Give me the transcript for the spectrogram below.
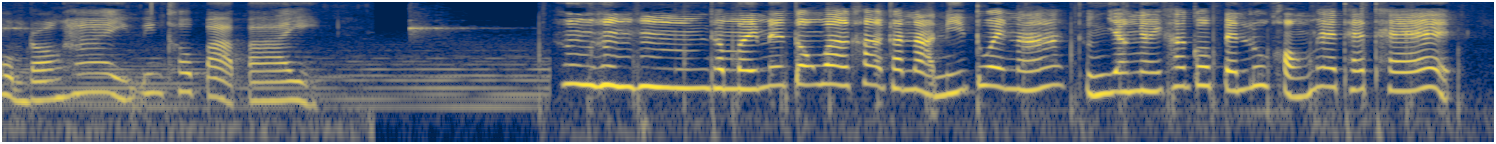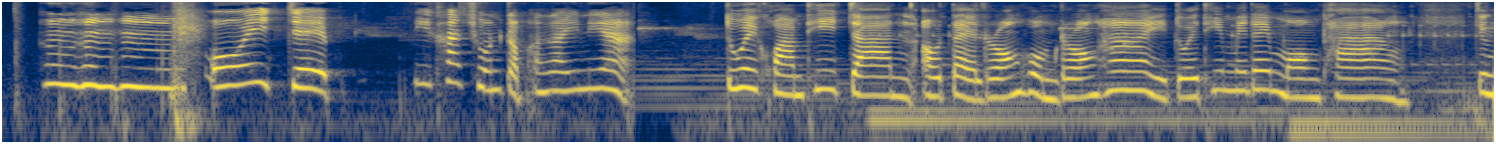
ห่มร้องไห้วิ่งเข้าป่าไป ฮึมฮึมฮึมทำไมแม่ต้องว่าข้าขนาดนี้ด้วยนะ ถึงยังไงข้าก็เป็นลูกของแม่แท้ๆฮึมฮึมฮึมโอ้ยเจ็บ นี่ข้าชนกับอะไรเนี่ย ด้วยความที่จันเอาแต่ร้องห่มร้องไห้โดยที่ไม่ได้มองทาง จึง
